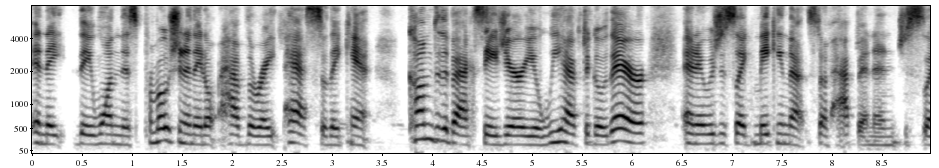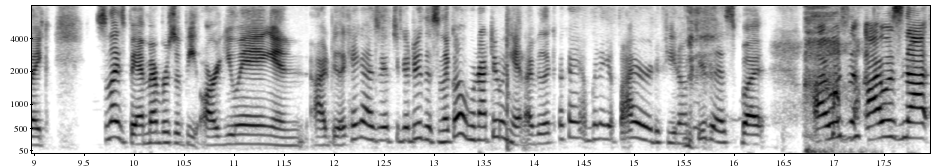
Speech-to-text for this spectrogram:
and they they won this promotion, and they don't have the right pass, so they can't come to the backstage area. We have to go there and it was just like making that stuff happen and just like sometimes band members would be arguing and I'd be like, Hey guys, we have to go do this. And like, oh, we're not doing it. I'd be like, okay, I'm gonna get fired if you don't do this. But I was I was not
